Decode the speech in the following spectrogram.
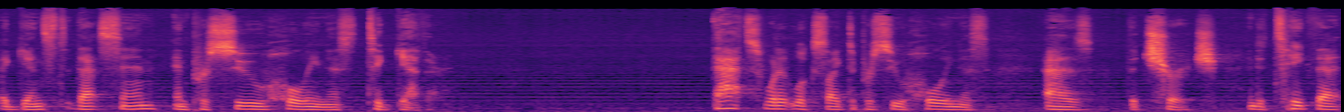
against that sin and pursue holiness together. That's what it looks like to pursue holiness as the church and to take that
